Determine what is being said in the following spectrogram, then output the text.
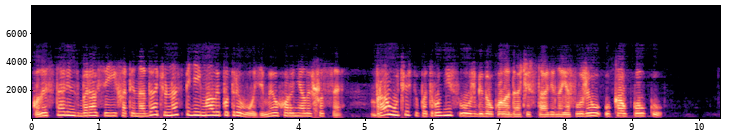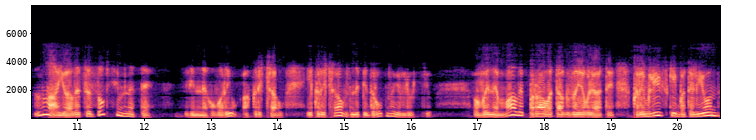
Коли Сталін збирався їхати на дачу, нас підіймали по тривозі, ми охороняли шосе. Брав участь у патрульній службі довкола дачі Сталіна, я служив у кавполку. Знаю, але це зовсім не те. Він не говорив, а кричав, і кричав з непідробною люттю. Ви не мали права так заявляти. Кремлівський батальйон.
